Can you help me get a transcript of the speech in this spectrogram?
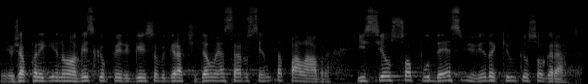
Eu já preguei, uma vez que eu preguei sobre gratidão, essa era o centro da palavra. E se eu só pudesse viver daquilo que eu sou grato?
